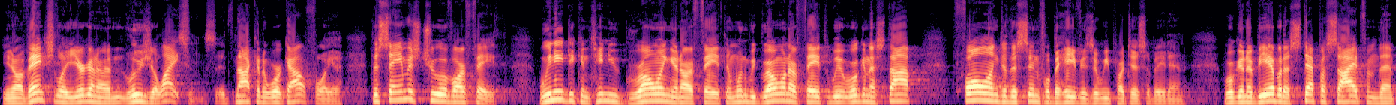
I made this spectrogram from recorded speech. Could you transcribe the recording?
You know, eventually you're going to lose your license. It's not going to work out for you. The same is true of our faith. We need to continue growing in our faith. And when we grow in our faith, we're going to stop falling to the sinful behaviors that we participate in. We're going to be able to step aside from them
